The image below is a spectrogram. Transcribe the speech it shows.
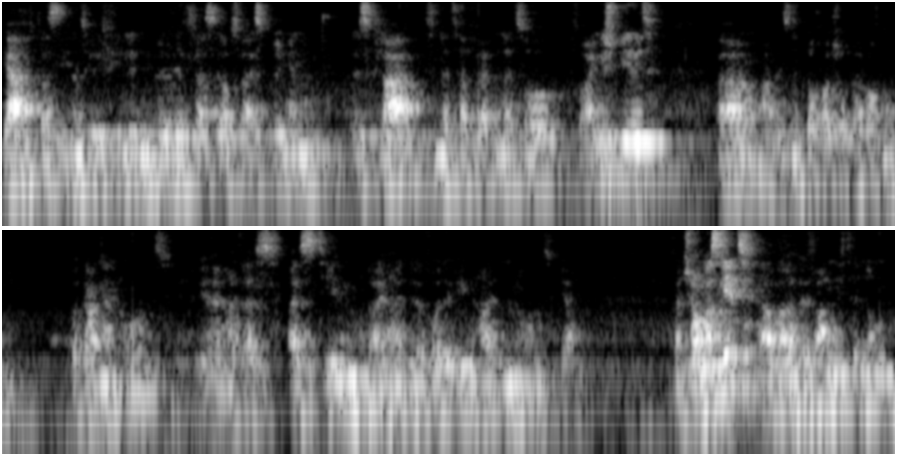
ja, dass sie natürlich viele individuelle Klasse aufs Eis bringen, ist klar. Die sind jetzt halt vielleicht noch nicht so, so eingespielt. Ähm, aber jetzt sind doch auch schon ein paar Wochen vergangen und wir werden halt als, als Team und Einheit wieder voll dagegen halten und ja, dann schauen was geht. Aber wir fahren nicht hin, um,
